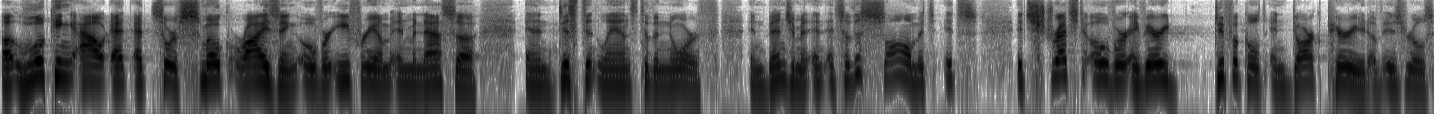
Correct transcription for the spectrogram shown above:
uh, looking out at, at sort of smoke rising over Ephraim and Manasseh and distant lands to the north and Benjamin. And, and so, this psalm, it's, it's, it's stretched over a very difficult and dark period of Israel's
